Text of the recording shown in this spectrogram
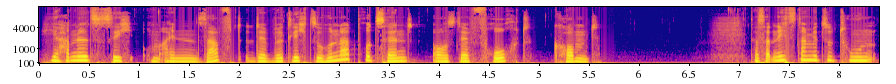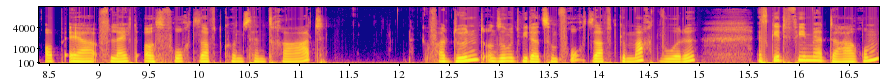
Hier handelt es sich um einen Saft, der wirklich zu 100% aus der Frucht kommt. Das hat nichts damit zu tun, ob er vielleicht aus Fruchtsaftkonzentrat verdünnt und somit wieder zum Fruchtsaft gemacht wurde. Es geht vielmehr darum,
